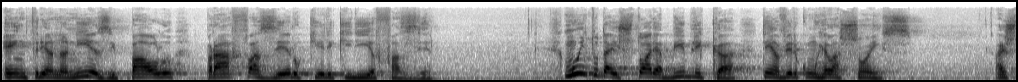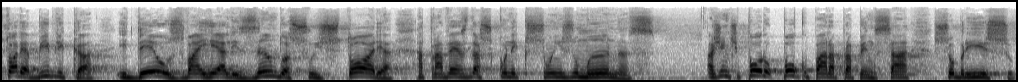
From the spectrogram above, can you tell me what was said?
entre Ananias e Paulo para fazer o que ele queria fazer. Muito da história bíblica tem a ver com relações. A história bíblica e Deus vai realizando a sua história através das conexões humanas. A gente pouco para para pensar sobre isso,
